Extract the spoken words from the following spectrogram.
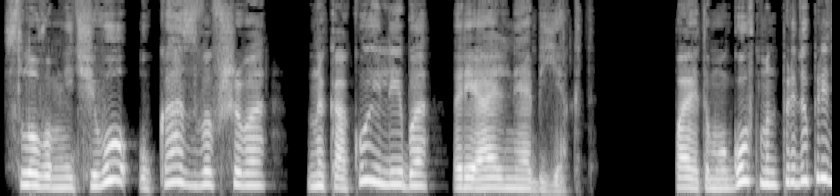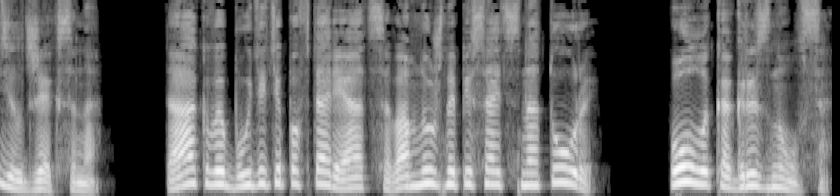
словом, ничего, указывавшего на какой-либо реальный объект. Поэтому Гофман предупредил Джексона. «Так вы будете повторяться, вам нужно писать с натуры». Поллок огрызнулся.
